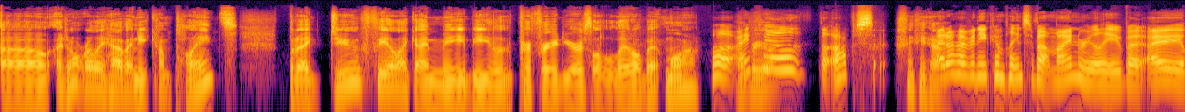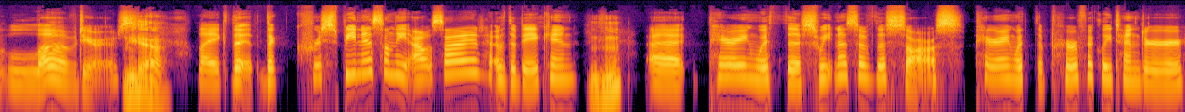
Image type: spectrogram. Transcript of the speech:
Uh, I don't really have any complaints, but I do feel like I maybe preferred yours a little bit more. Well, I feel yours? the opposite. yeah. I don't have any complaints about mine really, but I loved yours. Yeah. Like the the crispiness on the outside of the bacon, hmm uh, pairing with the sweetness of the sauce, pairing with the perfectly tender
